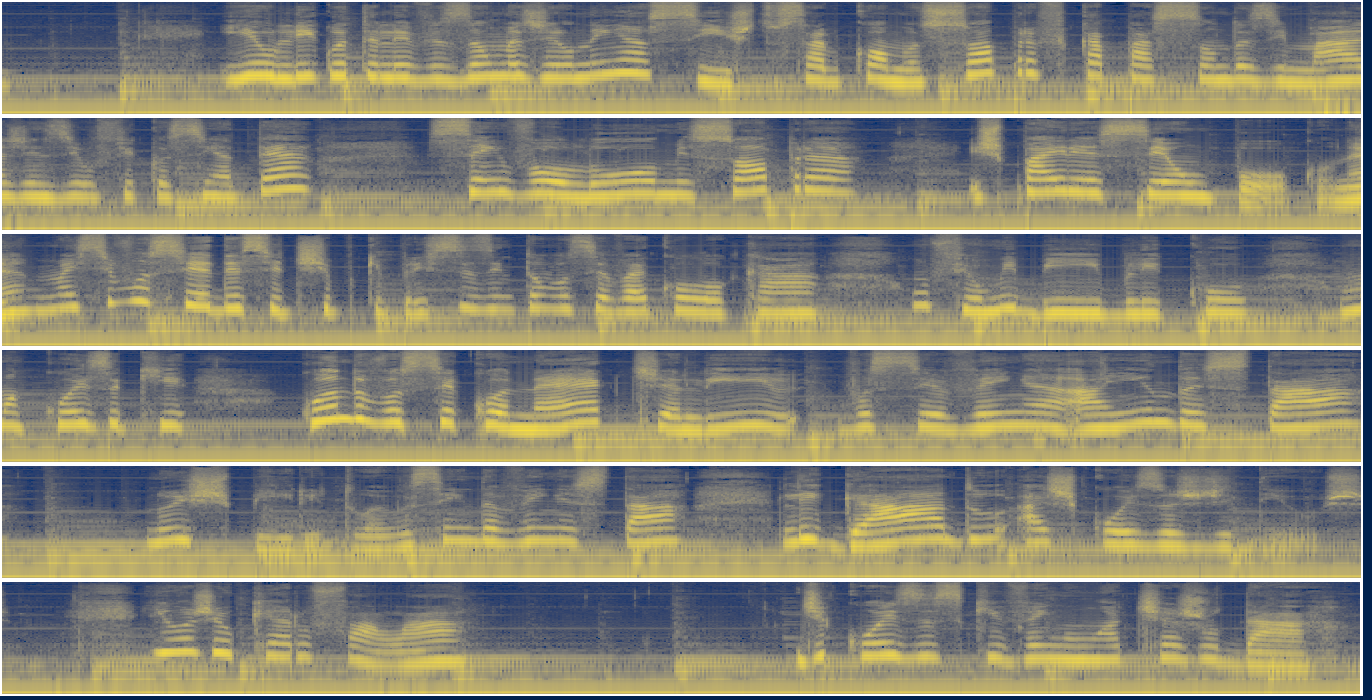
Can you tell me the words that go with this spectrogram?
e eu ligo a televisão, mas eu nem assisto, sabe como? Só para ficar passando as imagens e eu fico assim até sem volume, só para espairecer um pouco, né? Mas se você é desse tipo que precisa, então você vai colocar um filme bíblico, uma coisa que quando você conecte ali, você venha ainda estar no espírito, você ainda venha estar ligado às coisas de Deus. E hoje eu quero falar de coisas que venham a te ajudar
